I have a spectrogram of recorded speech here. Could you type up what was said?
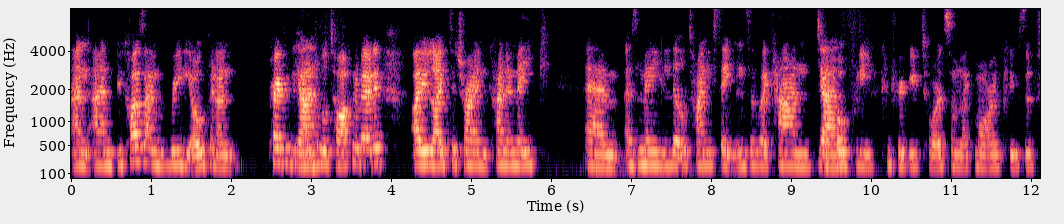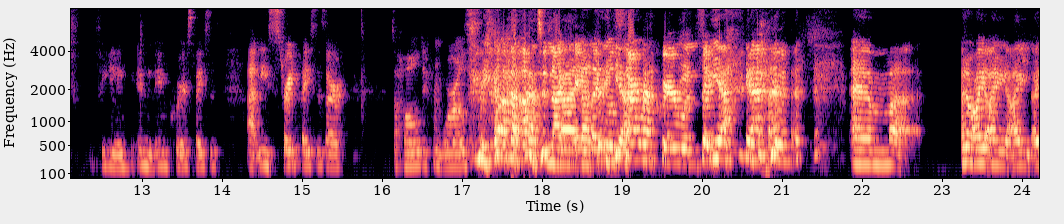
And and because I'm really open and perfectly Yes. comfortable talking about it, I like to try and kind of make um as many little tiny statements as I can to Yes. hopefully contribute towards some like more inclusive feeling in, in queer spaces. At least straight places are it's a whole different world to Yeah, navigate. that's like we'll yeah. start with the queer ones. So like- yeah, yeah. um, I know. I, I, I, I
